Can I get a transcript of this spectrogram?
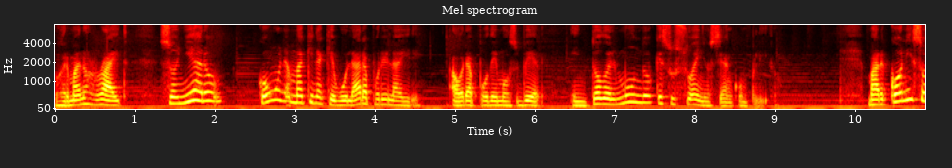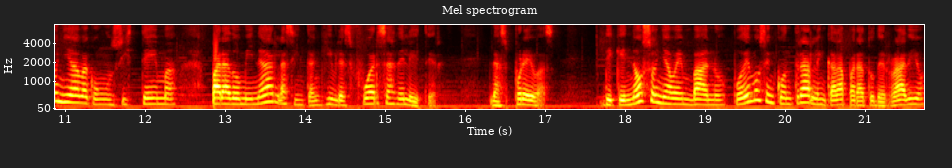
Los hermanos Wright soñaron con una máquina que volara por el aire. Ahora podemos ver en todo el mundo que sus sueños se han cumplido. Marconi soñaba con un sistema para dominar las intangibles fuerzas del éter. Las pruebas de que no soñaba en vano podemos encontrarla en cada aparato de radio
